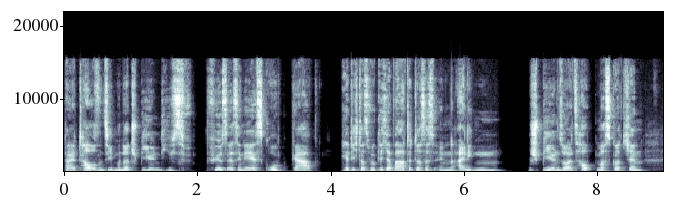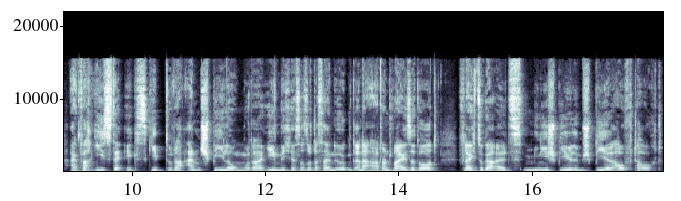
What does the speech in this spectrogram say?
bei 1700 Spielen, die es fürs SNES e grob gab, hätte ich das wirklich erwartet, dass es in einigen Spielen so als Hauptmaskottchen einfach Easter Eggs gibt oder Anspielungen oder ähnliches. Also, dass er in irgendeiner Art und Weise dort vielleicht sogar als Minispiel im Spiel auftaucht.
